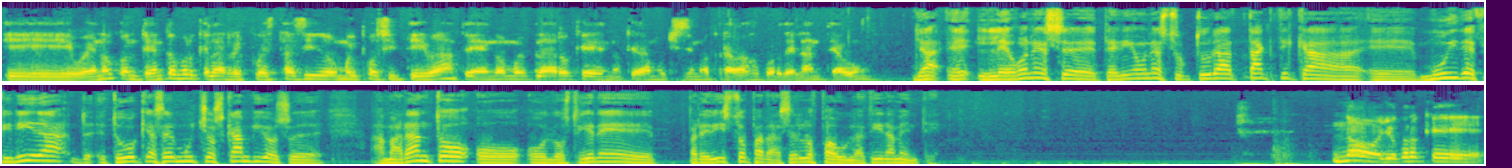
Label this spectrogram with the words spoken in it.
Y bueno, contento porque la respuesta ha sido muy positiva, teniendo muy claro que nos queda muchísimo trabajo por delante aún. Ya, eh, Leones eh, tenía una estructura táctica eh, muy definida. ¿Tuvo que hacer muchos cambios eh, Amaranto o, o los tiene previsto para hacerlos paulatinamente? No, yo creo que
